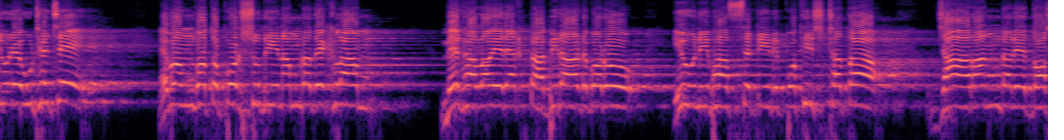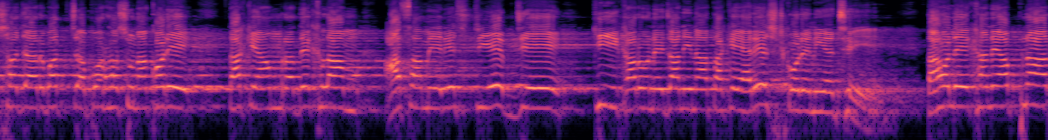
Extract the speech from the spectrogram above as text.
জুড়ে উঠেছে। এবং গত পরশুদিন আমরা দেখলাম, মেঘালয়ের একটা বিরাট বড় ইউনিভার্সিটির প্রতিষ্ঠাতা, যার আন্ডারে দশ হাজার বাচ্চা পড়াশোনা করে, তাকে আমরা দেখলাম আসামের এসটিএফ যে কি কারণে জানি না, তাকে অ্যারেস্ট করে নিয়েছে। তাহলে এখানে আপনার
